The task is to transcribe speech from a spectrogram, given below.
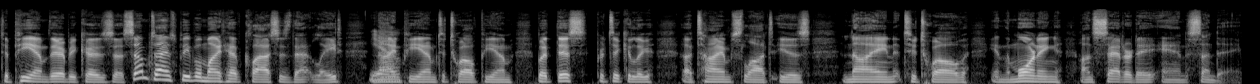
to p.m. there because uh, sometimes people might have classes that late, yeah. 9 p.m. to 12 p.m. But this particular uh, time slot is 9 to 12 in the morning on Saturday and Sunday.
